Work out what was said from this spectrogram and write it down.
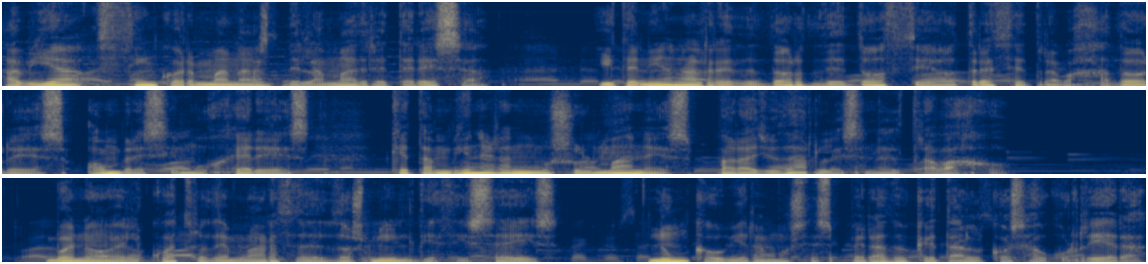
había cinco hermanas de la Madre Teresa y tenían alrededor de 12 o 13 trabajadores, hombres y mujeres, que también eran musulmanes para ayudarles en el trabajo. Bueno, el 4 de marzo de 2016 nunca hubiéramos esperado que tal cosa ocurriera.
